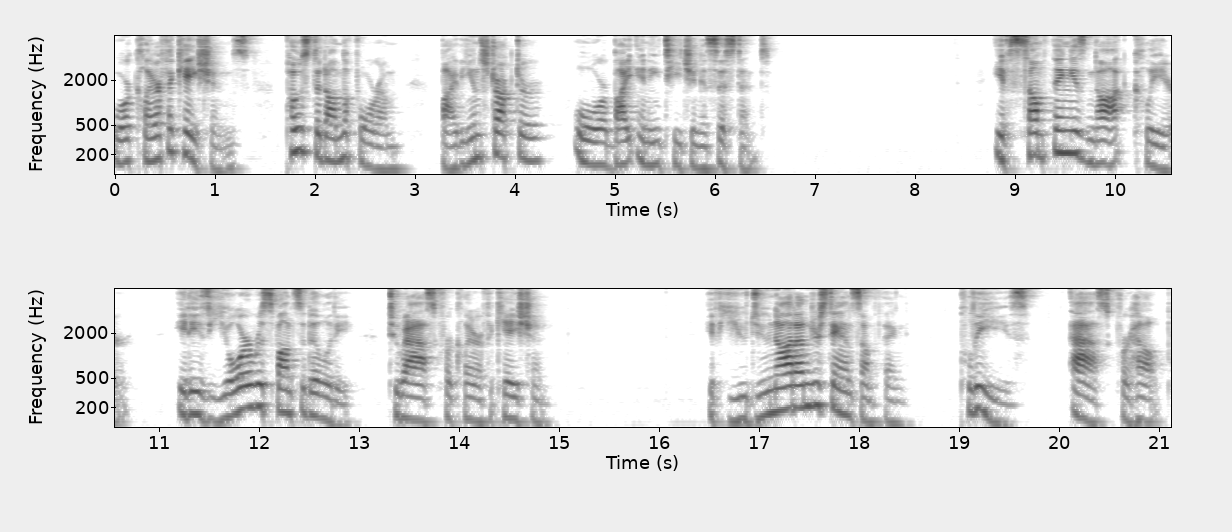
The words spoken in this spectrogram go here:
or clarifications posted on the forum by the instructor or by any teaching assistant. If something is not clear, it is your responsibility to ask for clarification. If you do not understand something, please ask for help.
